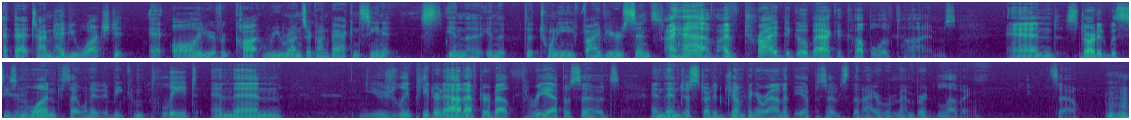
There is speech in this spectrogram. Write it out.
at that time. Had you watched it at all? Had you ever caught reruns or gone back and seen it in the in the, the 25 years since? I have. I've tried to go back a couple of times, and started with season one because I wanted to be complete, and then usually petered out after about three episodes, and then just started jumping around at the episodes that I remembered loving. So mm-hmm.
